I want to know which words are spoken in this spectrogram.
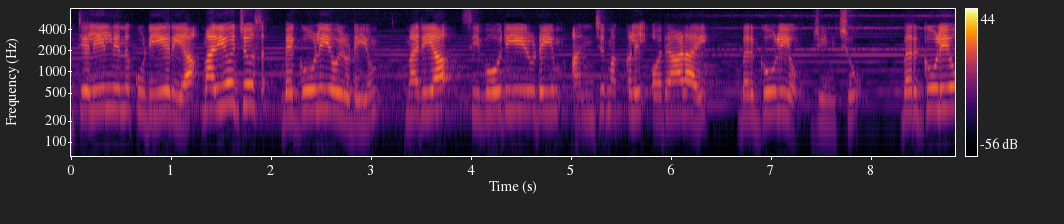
ഇറ്റലിയിൽ നിന്ന് കുടിയേറിയ മരിയോ ജോസ് ബെഗോളിയോയുടെയും മരിയ സിവോരിയയുടെയും അഞ്ച് മക്കളിൽ ഒരാളായി ബെർഗോളിയോ ജനിച്ചു. ബെർഗോളിയോ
